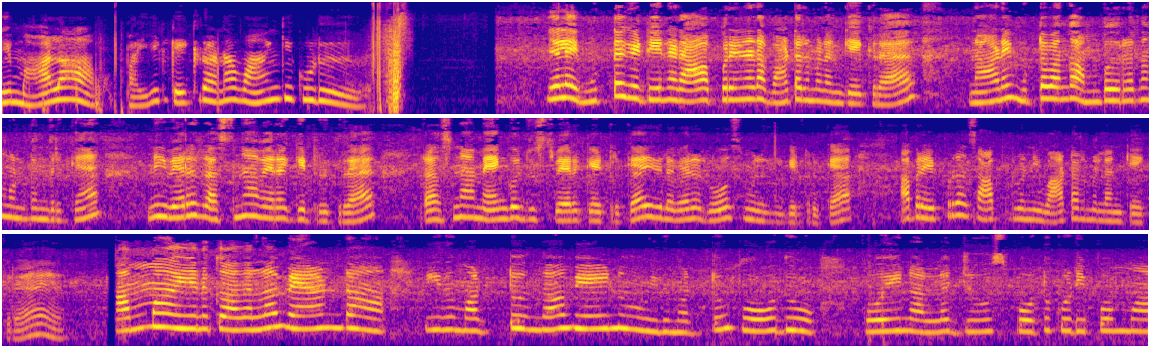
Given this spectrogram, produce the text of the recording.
ஏய் மாலா பையன் கேட்குறானா வாங்கி கொடு. ஏலே முட்டை கட்டி என்னடா அப்புறம் என்னடா வாட்டர் மெலன் கேட்குற நானே முட்டை வாங்க ஐம்பது ரூபா தான் கொண்டு வந்திருக்கேன். நீ வேற ரஸ்னா வேற கேட்டிருக்கிற. ரஸ்னா மேங்கோ ஜூஸ் வேறு கேட்டிருக்க இதில் வேறு ரோஸ் மில்க் கேட்டிருக்க அப்புறம் எப்படி சாப்பிடுவ நீ வாட்டர் மெலன் கேட்குற அம்மா எனக்கு அதெல்லாம் வேண்டாம். இது மட்டும் தான் வேணும். இது மட்டும் போதும். போய் நல்லா ஜூஸ் போட்டு குடிப்போம்மா.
